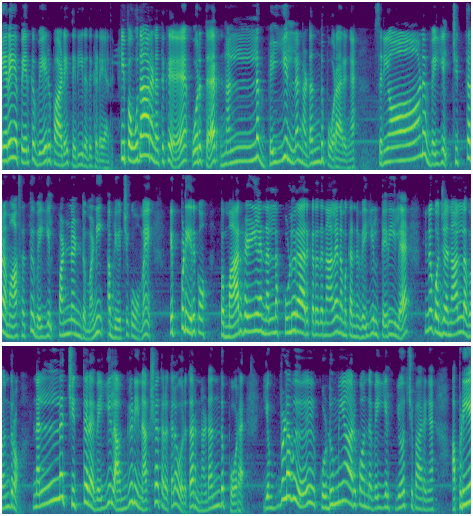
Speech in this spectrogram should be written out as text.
நிறைய பேருக்கு வேறுபாடே தெரிகிறது கிடையாது. இப்போ உதாரணத்துக்கு ஒருத்தர் நல்ல வெயில்ல நடந்து போகிறாருங்க சரியான வெயில் சித்திரை மாதத்து வெயில் பன்னெண்டு மணி அப்படி வச்சுக்குவோமே எப்படி இருக்கும்? இப்போ மார்கழியில் நல்ல குளிராக இருக்கிறதுனால நமக்கு அந்த வெயில் தெரியல. இன்னும் கொஞ்ச நாளில் வந்துடும் நல்ல சித்திரை வெயில் அக்னி நட்சத்திரத்தில் ஒருத்தர் நடந்து போகிறார் எவ்வளவு கொடுமையாக இருக்கும் அந்த வெயில். யோசிச்சு பாருங்கள் அப்படியே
